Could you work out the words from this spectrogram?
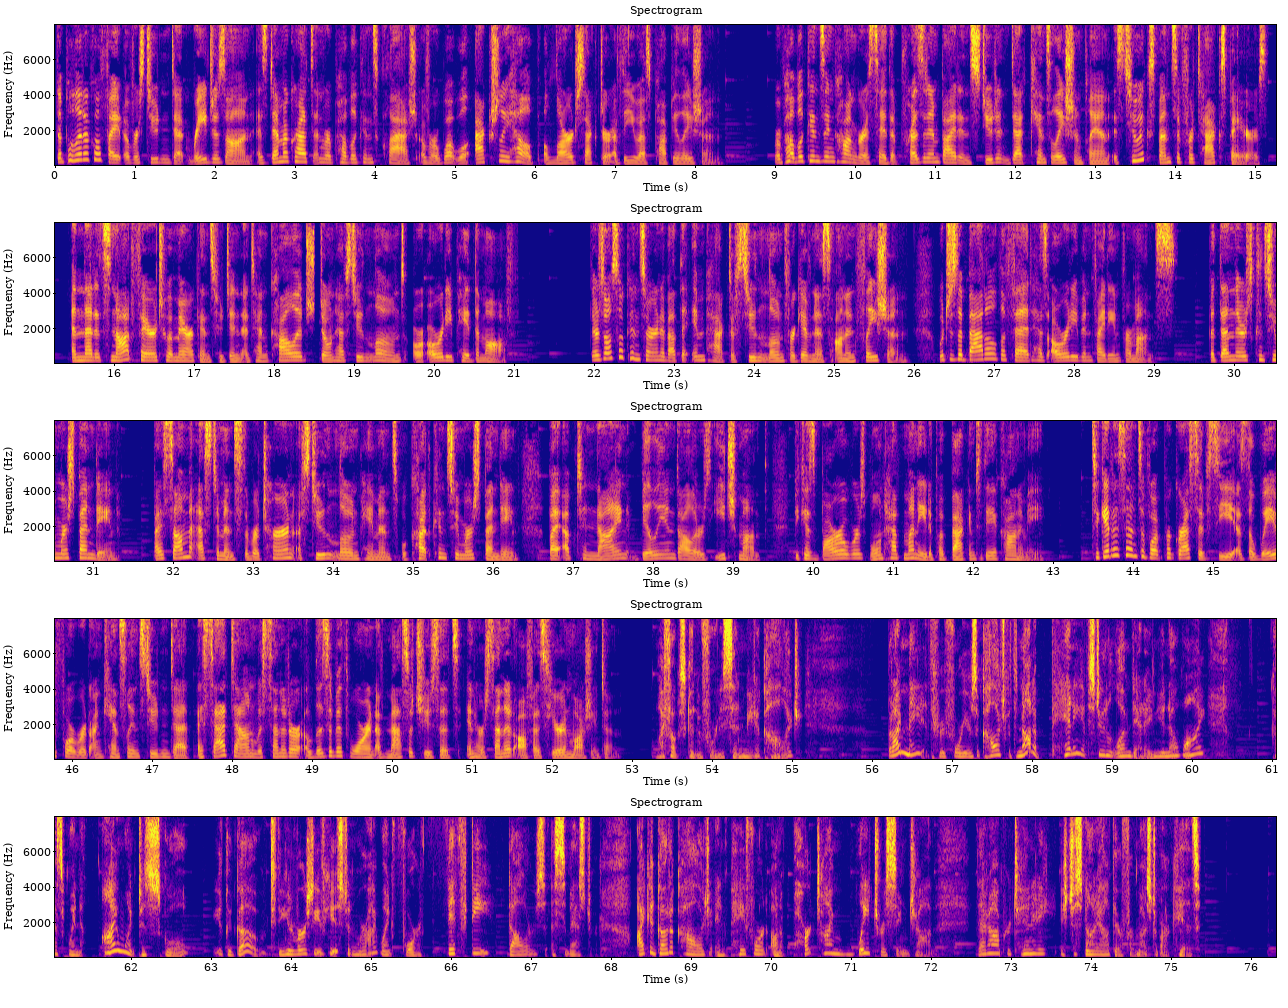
The political fight over student debt rages on as Democrats and Republicans clash over what will actually help a large sector of the U.S. population. Republicans in Congress say that President Biden's student debt cancellation plan is too expensive for taxpayers and that it's not fair to Americans who didn't attend college, don't have student loans, or already paid them off. There's also concern about the impact of student loan forgiveness on inflation, which is a battle the Fed has already been fighting for months. But then there's consumer spending. By some estimates, the return of student loan payments will cut consumer spending by up to $9 billion each month because borrowers won't have money to put back into the economy. To get a sense of what progressives see as the way forward on canceling student debt, I sat down with Senator Elizabeth Warren of Massachusetts in her Senate office here in Washington. My folks couldn't afford to send me to college. But I made it through four years of college with not a penny of student loan debt. And you know why? Because when I went to school, you could go to the University of Houston, where I went for $50 a semester. I could go to college and pay for it on a part time waitressing job. That opportunity is just not out there for most of our kids.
